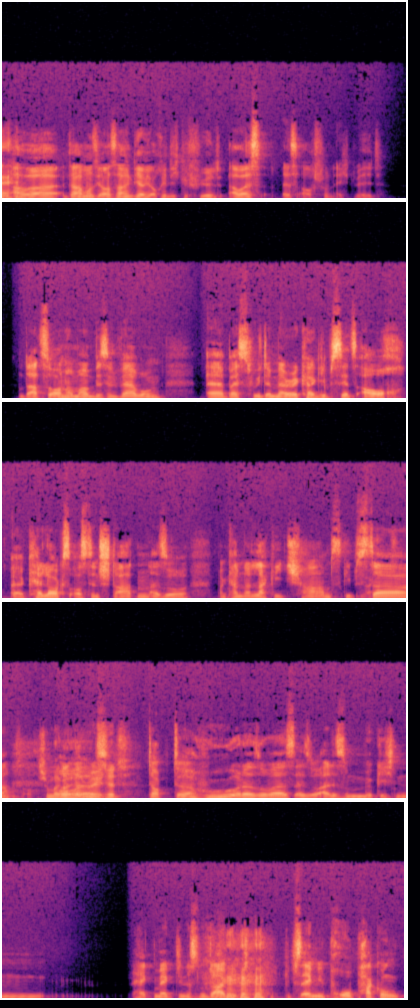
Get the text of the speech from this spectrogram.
Aber da muss ich auch sagen, die habe ich auch richtig gefühlt. Aber es ist auch schon echt wild. Und dazu auch noch mal ein bisschen Werbung. Äh, bei Sweet America gibt's jetzt auch äh, Kellogg's aus den Staaten. Also man kann da Lucky Charms gibt's da, Schon mal. Underrated. Doctor Who oder sowas. Also alles so möglichen Hackmack, den es nur da gibt. gibt's irgendwie pro Packung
